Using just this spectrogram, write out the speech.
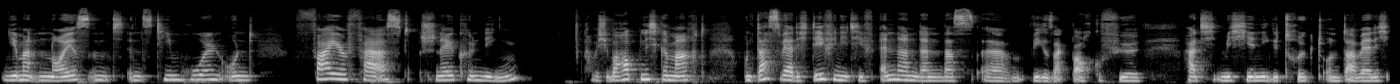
jemanden Neues ins, ins Team holen und fire fast schnell kündigen habe ich überhaupt nicht gemacht. Und das werde ich definitiv ändern, denn das, äh, wie gesagt, Bauchgefühl hat mich hier nie gedrückt. Und da werde ich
